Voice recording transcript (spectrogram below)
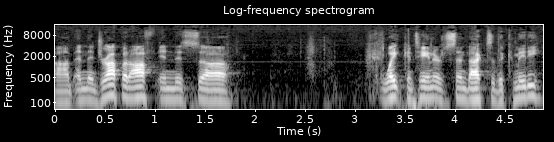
um, and then drop it off in this uh, white container to send back to the committee.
